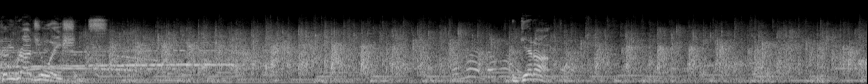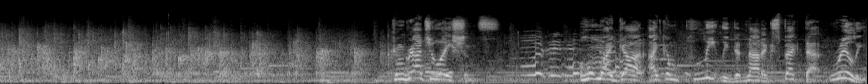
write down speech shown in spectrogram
Congratulations! Get up! Congratulations! Oh my god, I completely did not expect that, really.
